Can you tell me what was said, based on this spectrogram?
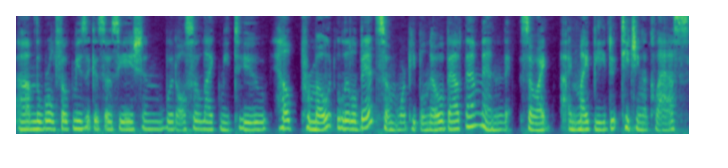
Um, the World Folk Music Association would also like me to help promote a little bit so more people know about them. And so I, I might be do, teaching a class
